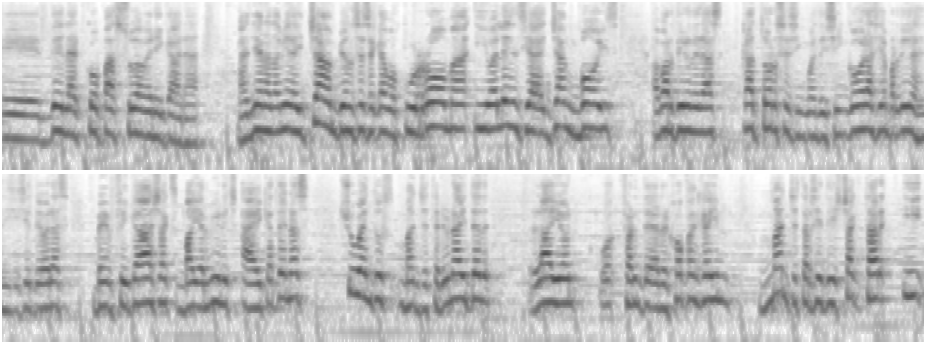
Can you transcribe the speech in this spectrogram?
Eh, de la Copa Sudamericana. Mañana también hay Champions, SK Moscú, Roma y Valencia, Young Boys a partir de las 14.55 horas y a partir de las 17 horas Benfica Ajax, Bayern Múnich, AEK Atenas, Juventus, Manchester United, Lyon frente al Hoffenheim, Manchester City, Shakhtar y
